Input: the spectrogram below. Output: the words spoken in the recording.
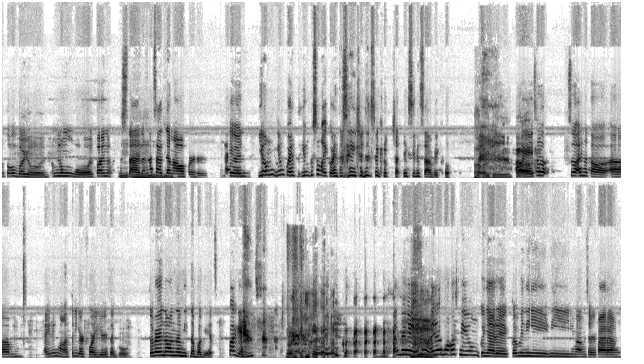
totoo ba yun? Ang lungkot. Paano, basta, na, nasad lang ako for her. Ayun, yung, yung kwento, yung gusto ko ikwento sa inyo dun sa group chat, yung sinasabi ko. Oo, go. Okay, so, so ano to, um, I think mga three or four years ago. So, meron akong na-meet na bagets. Bagets? ano eh, alam, alam mo kasi yung, kunyari, kami ni, ni Ma'am Sir, parang,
